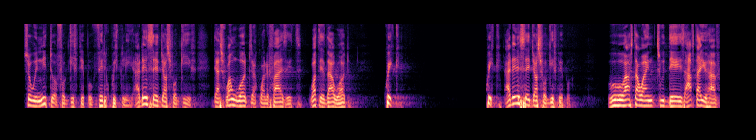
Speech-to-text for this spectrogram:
So we need to forgive people very quickly. I didn't say just forgive. There's one word that qualifies it. What is that word? Quick. Quick. I didn't say just forgive people. Oh, after one, two days, after you have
